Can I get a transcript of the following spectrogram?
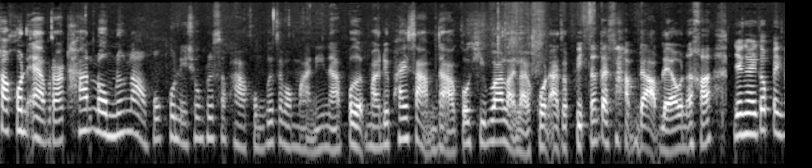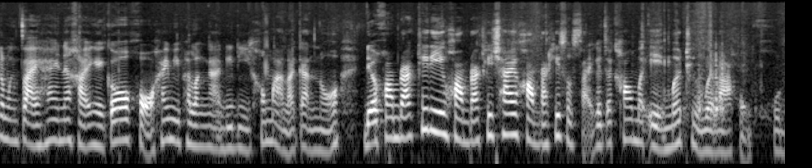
ค่ะ คนแอบรักธาตุลมเรื่องราวพวกคุณในช่วงพฤษภาคมก็จะประมาณนี้นะ เปิดมาด้วยไพ่สามดาวก็คิดว่าหลายๆ คนอาจจะปิดตั้งแต่ 3 ดาบแล้วนะคะ ยังไงก็เป็นกำลังใจให้นะคะ ยังไงก็ขอให้มีพลังงานดีๆเข้ามาละกันเนาะเดี๋ยวความรักที่ดีความรักที่ใช่ความรักที่สดใสก็จะเข้ามาเองเมื่อถึงเวลาของคุณ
